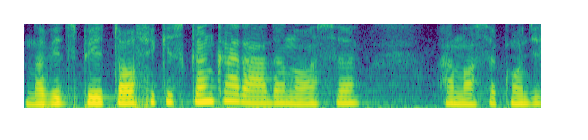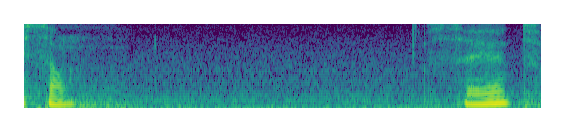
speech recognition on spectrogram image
Na vida espiritual fica escancarada a nossa, a nossa condição. Certo?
